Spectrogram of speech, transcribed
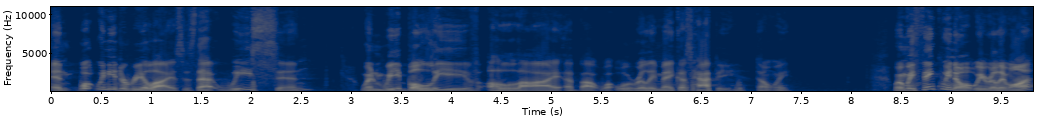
And what we need to realize is that we sin when we believe a lie about what will really make us happy, don't we? When we think we know what we really want,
